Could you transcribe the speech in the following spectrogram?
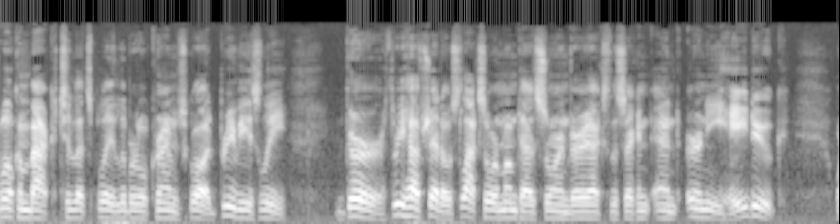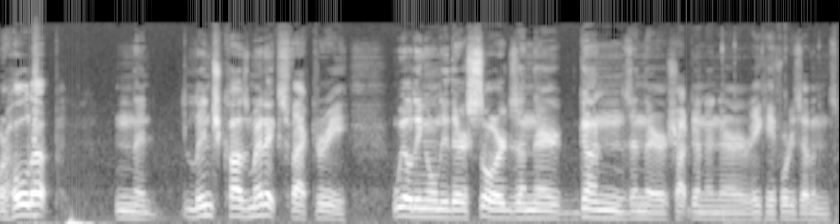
Welcome back to Let's Play Liberal Crime Squad. Previously, Gur, Three Half Shadow, Slacksor, Mumtaz Soren, Variax II, and Ernie Hayduke were holed up in the Lynch Cosmetics factory, wielding only their swords and their guns and their shotgun and their AK-47s.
